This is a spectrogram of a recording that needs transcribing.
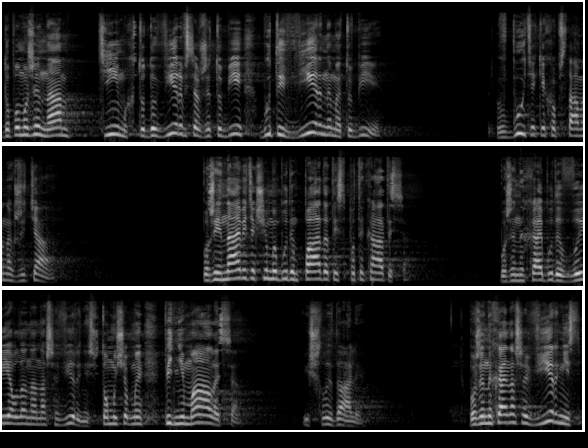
Допоможи нам, тим, хто довірився вже тобі, бути вірними тобі в будь-яких обставинах життя. Боже, і навіть якщо ми будемо падати і спотикатися, Боже, нехай буде виявлена наша вірність в тому, щоб ми піднімалися і йшли далі. Боже, нехай наша вірність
